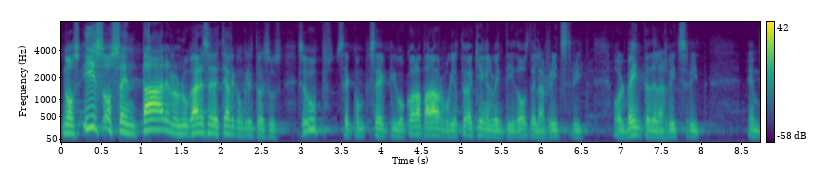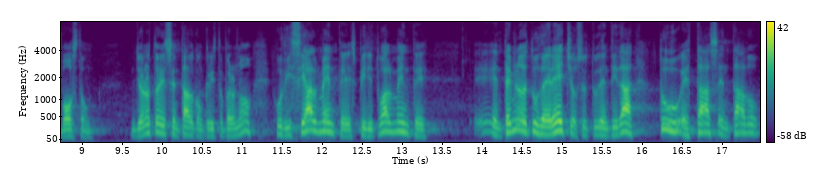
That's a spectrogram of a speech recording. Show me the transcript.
Nos hizo sentar en los lugares celestiales con Cristo Jesús. Ups, se, equivocó la palabra porque yo estoy aquí en el 22 de la Reed Street o el 20 de la Reed Street en Boston. Yo no estoy sentado con Cristo, pero no, judicialmente, espiritualmente, en términos de tus derechos y tu identidad, tú estás sentado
